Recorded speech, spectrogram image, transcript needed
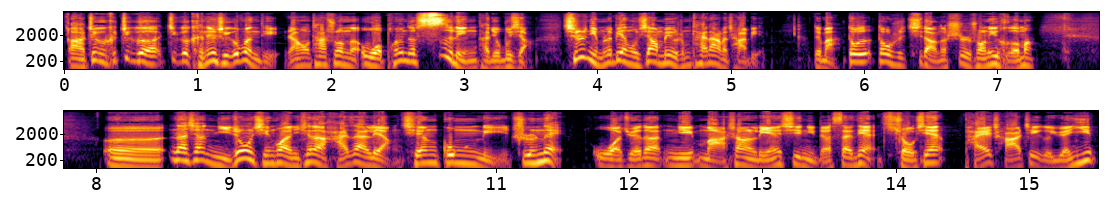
啊，这个这个这个肯定是一个问题。然后他说呢，我朋友的四零他就不响，其实你们的变速箱没有什么太大的差别，对吧？都都是七档的湿式双离合嘛。呃，那像你这种情况，你现在还在两千公里之内，我觉得你马上联系你的四 S 店，首先排查这个原因。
